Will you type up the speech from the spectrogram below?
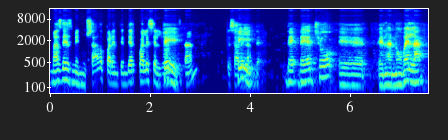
más desmenuzado para entender cuál es el rol Sí. de Stan. Pues Sí, adelante. de, de- hecho, eh, en la novela,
